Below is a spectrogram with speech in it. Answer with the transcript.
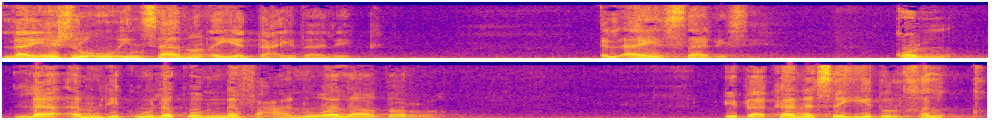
لا يجرؤ إنسان أن يدعي ذلك. الآية الثالثة قل لا أملك لكم نفعاً ولا ضرا. إذا كان سيد الخلق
